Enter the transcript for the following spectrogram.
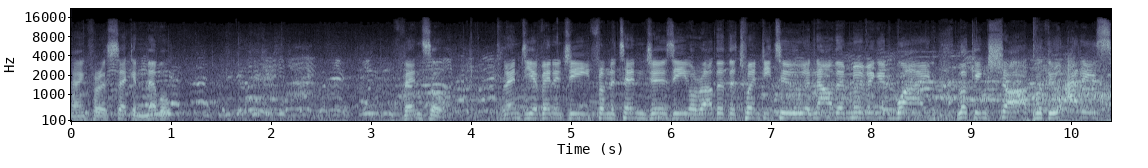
Going for a second nibble. Wenzel, plenty of energy from the 10 jersey, or rather the 22, and now they're moving it wide, looking sharp with Aris,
